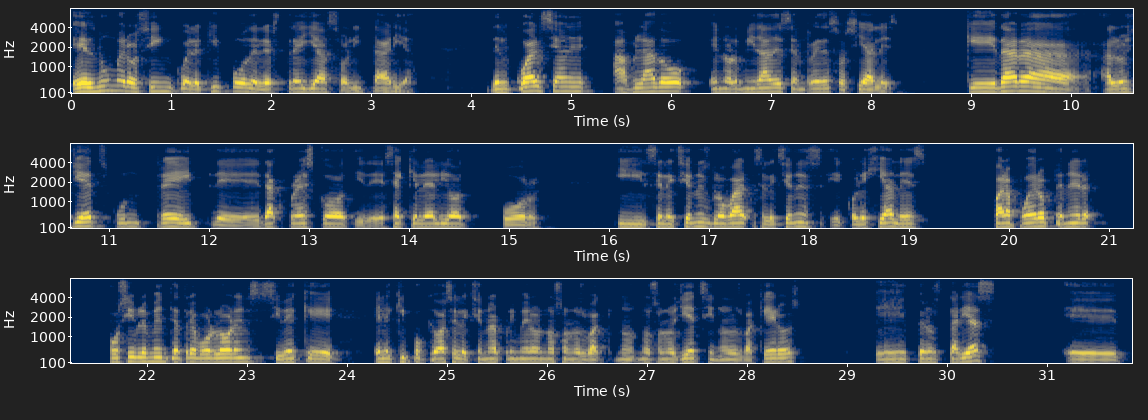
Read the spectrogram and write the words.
El número 5, el equipo de la estrella solitaria del cual se han hablado enormidades en redes sociales, que dar a, los Jets un trade de Dak Prescott y de Ezekiel Elliott por y selecciones global, selecciones eh, colegiales para poder obtener posiblemente a Trevor Lawrence si ve que el equipo que va a seleccionar primero no son los, no, son los Jets, sino los Vaqueros. Eh, pero estarías, eh,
